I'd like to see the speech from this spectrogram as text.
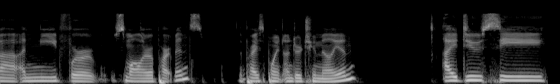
uh, a need for smaller apartments, the price point under 2 million. I do see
